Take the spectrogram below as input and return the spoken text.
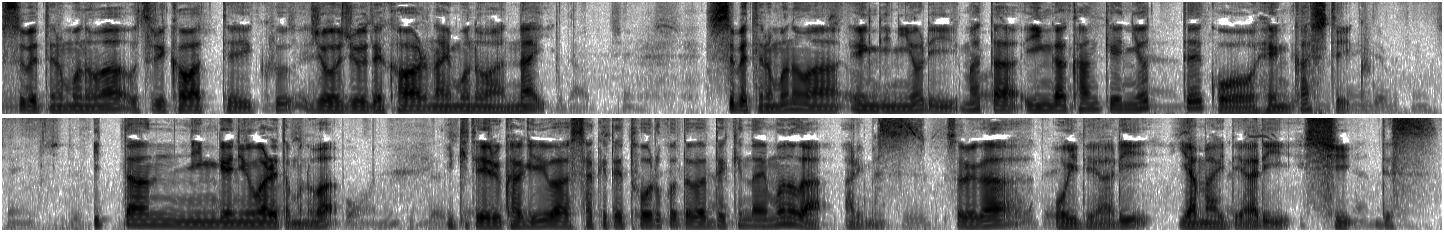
すべてのものは移り変わっていく常住で変わらないものはないすべてのものは縁起によりまた因果関係によってこう変化していく一旦人間に生まれたものは生きている限りは避けて通ることができないものがあります。それが老いであり、病であり、死です。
